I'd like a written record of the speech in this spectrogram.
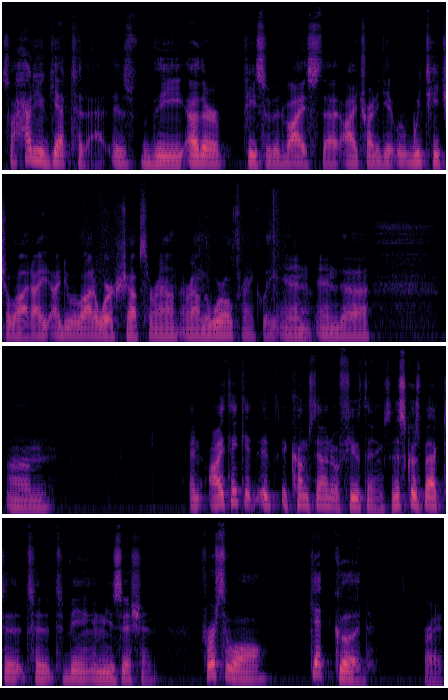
So how do you get to that? Is the other piece of advice that I try to get. We teach a lot. I, I do a lot of workshops around around the world, frankly, and and uh, um, and I think it, it, it comes down to a few things. And this goes back to, to, to being a musician. First of all, get good. Right.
